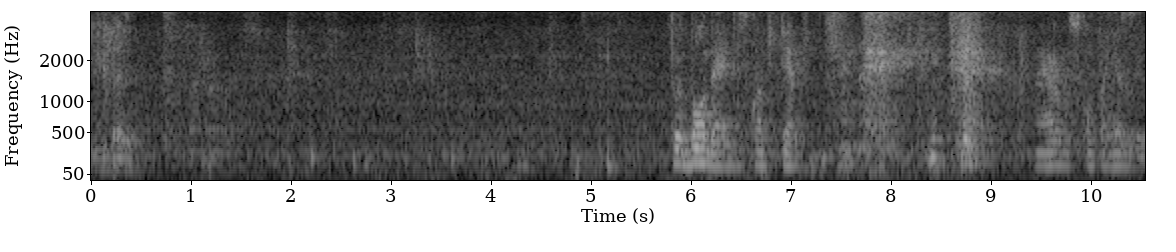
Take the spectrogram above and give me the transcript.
e Brasil. Tudo bom, Délis? Quanto tempo? éramos companheiros em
